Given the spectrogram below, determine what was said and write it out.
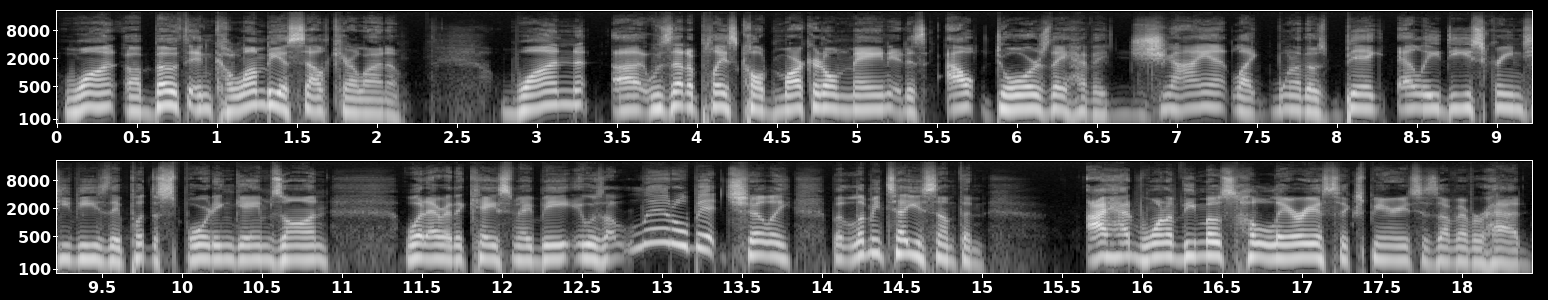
One, uh, both in Columbia, South Carolina. One uh, was at a place called Market on Main. It is outdoors. They have a giant, like one of those big LED screen TVs. They put the sporting games on, whatever the case may be. It was a little bit chilly, but let me tell you something. I had one of the most hilarious experiences I've ever had.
